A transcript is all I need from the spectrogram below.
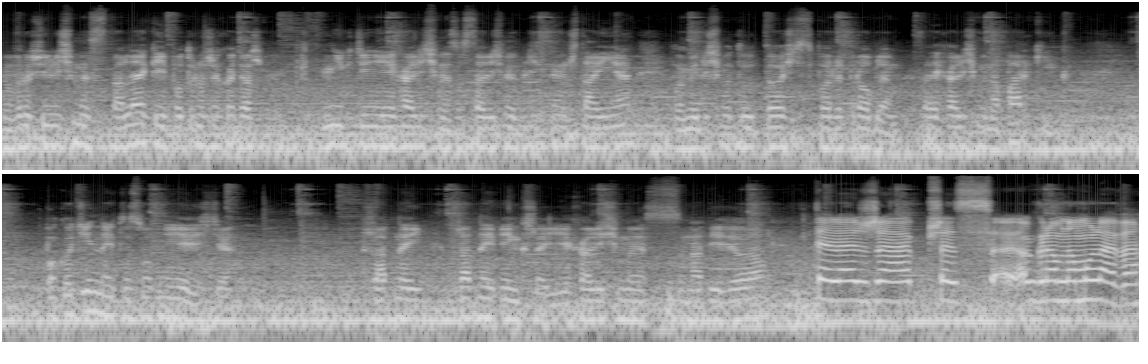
Wróciliśmy z dalekiej podróży, chociaż nigdzie nie jechaliśmy. Zostaliśmy w Liechtensteinie, bo mieliśmy tu dość spory problem. Zajechaliśmy na parking po godzinnej dosłownie jeździe. Żadnej, żadnej większej. Jechaliśmy z nad jeziora Tyle, że przez ogromną ulewę.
